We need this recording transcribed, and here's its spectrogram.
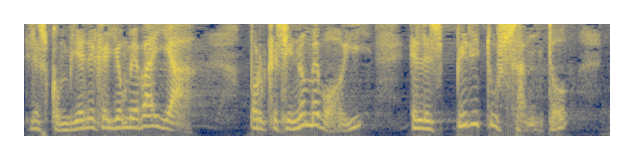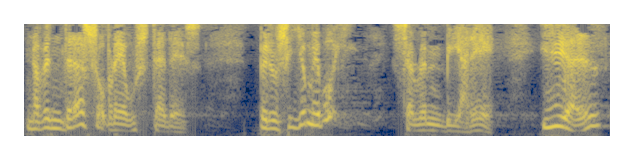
Les conviene que yo me vaya, porque si no me voy, el Espíritu Santo no vendrá sobre ustedes. Pero si yo me voy, se lo enviaré, y Él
